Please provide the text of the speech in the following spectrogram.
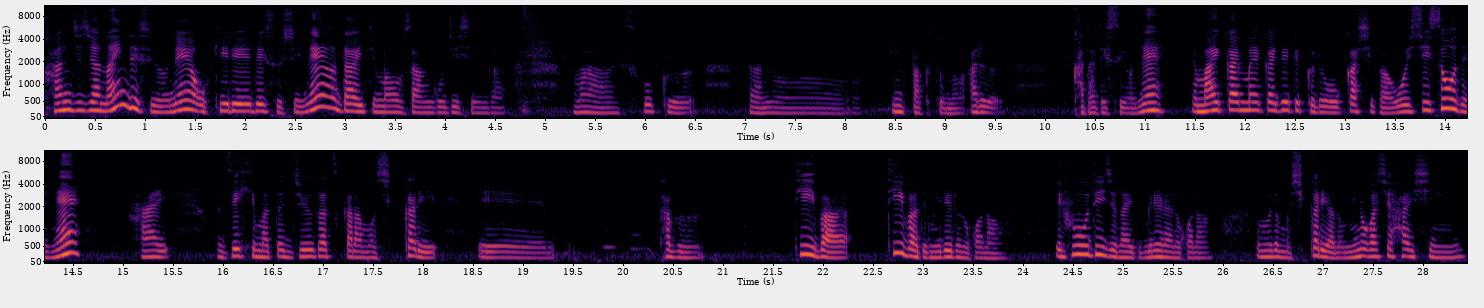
感じじゃないんですよねお綺麗ですしね大地真央さんご自身が。まあすごくあのインパクトのある方ですよね。毎回毎回出てくるお菓子が美味しそうでね。はい。ぜひまた10月からもしっかり、えー、多分 TVer TVer で見れるのかな？FOD じゃないと見れないのかな？でもでもしっかりあの見逃し配信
